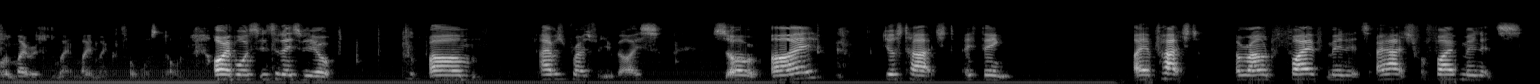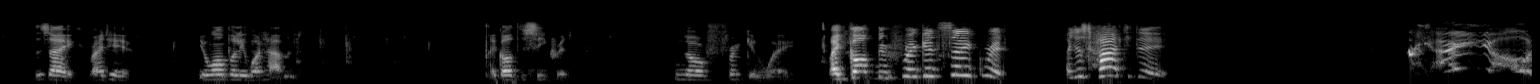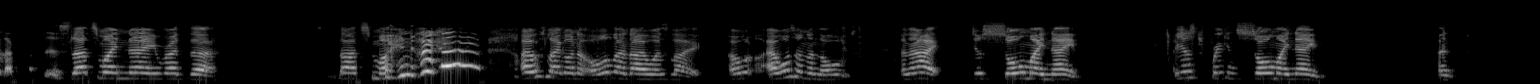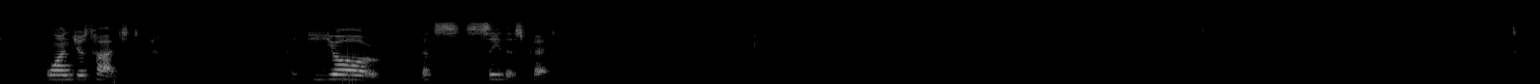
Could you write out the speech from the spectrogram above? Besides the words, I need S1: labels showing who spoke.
S1: My, my my microphone wasn't on. Alright boys, in today's video, um, I have a surprise for you guys. So, I just hatched a thing. I have hatched around 5 minutes. I hatched for 5 minutes this egg right here. You won't believe what happened. I got the secret. No freaking way. I got the freaking secret! I just hatched it! Oh, look at this. That's my name right there. That's my name. I was like on an old and I was like, I, I was on an old. And then I just saw my name. I just freaking saw my name. And one just hatched. But yo, let's see this pet.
